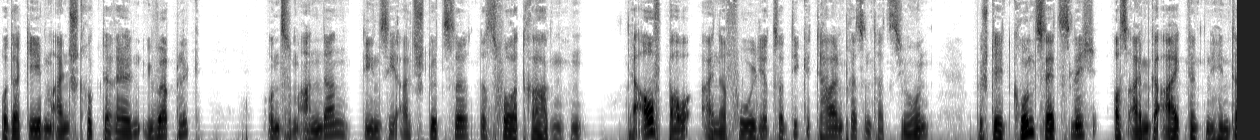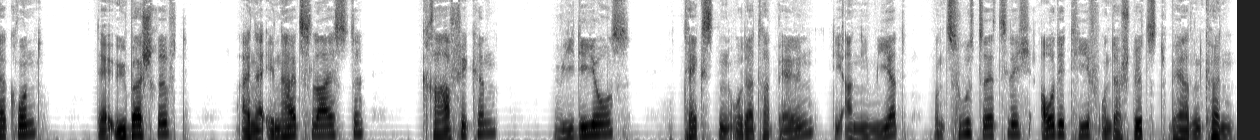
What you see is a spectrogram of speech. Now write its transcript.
oder geben einen strukturellen Überblick und zum anderen dienen sie als Stütze des Vortragenden. Der Aufbau einer Folie zur digitalen Präsentation besteht grundsätzlich aus einem geeigneten Hintergrund, der Überschrift, einer Inhaltsleiste, Grafiken, Videos Texten oder Tabellen, die animiert und zusätzlich auditiv unterstützt werden können.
